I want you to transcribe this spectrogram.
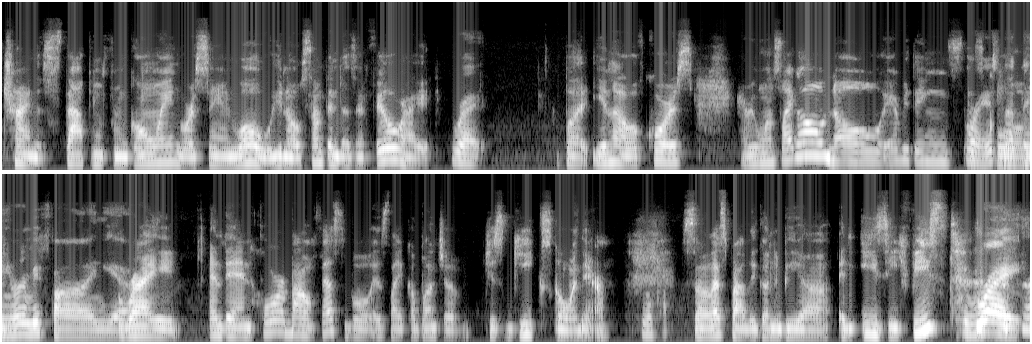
trying to stop him from going or saying, Whoa, you know, something doesn't feel right. Right. But you know, of course, everyone's like, "Oh no, everything's Right. it's cool." nothing. We're gonna be fine. Yeah. Right. And then Horror Hound Festival is like a bunch of just geeks going there. Okay. So that's probably going to be a an easy feast. Right.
